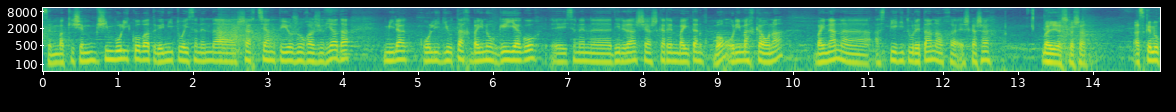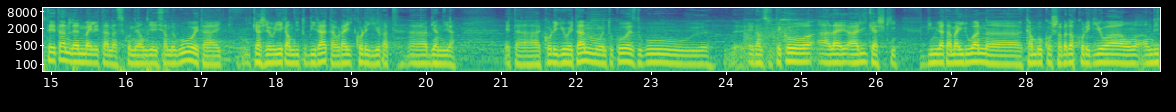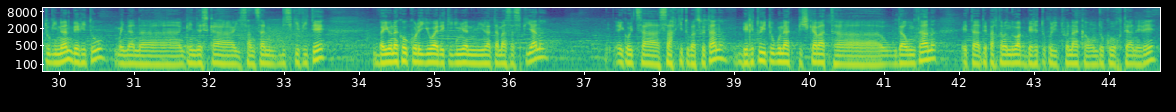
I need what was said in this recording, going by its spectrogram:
zenbaki simboliko bat gainitua izanen da sartzean peio jorra juria da mila kolegiotak baino gehiago e, izanen e, direla se askaren baitan. Bon, hori marka ona, baina uh, azpiegituretan hor eskasa? Bai, eskasa. Azken urteetan lehen mailetan azkunde handia izan dugu eta ikasle horiek handitu dira eta orai kolegiorat uh, dira. Eta kolegioetan momentuko ez dugu erantzuteko ahalik aski. 2008an uh, Kamboko Salvador kolegioa handitu ginen berritu, baina uh, gaindezka izan zen bizkifite. Baionako kolegioa edek ginen 2008an, egoitza zaharkitu batzuetan. Berritu ditugunak pixka bat uh, udauntan eta departamentoak berrituko dituenak ondoko urtean ere.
